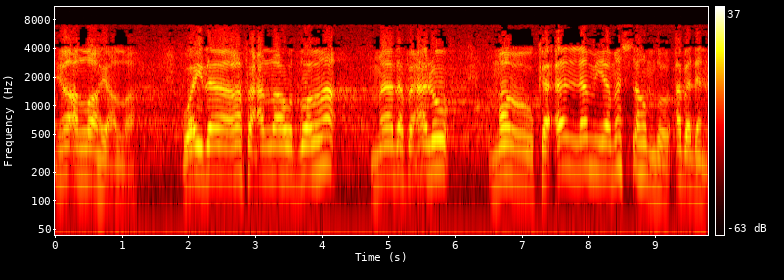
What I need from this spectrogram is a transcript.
يا الله يا الله. وإذا رفع الله الضر ماذا فعلوا؟ مروا كأن لم يمسهم ضر أبدا.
